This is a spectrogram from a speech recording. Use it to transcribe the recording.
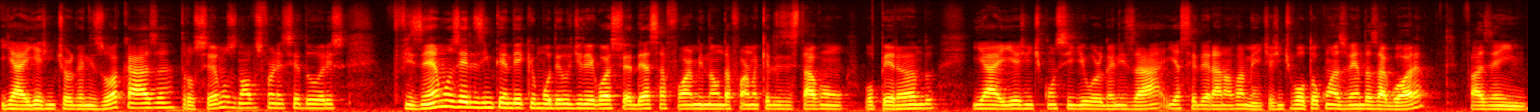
E aí a gente organizou a casa, trouxemos novos fornecedores, fizemos eles entender que o modelo de negócio é dessa forma e não da forma que eles estavam operando, e aí a gente conseguiu organizar e acelerar novamente. A gente voltou com as vendas agora, fazem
